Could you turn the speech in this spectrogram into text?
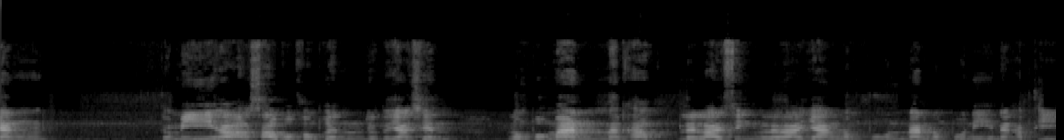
ยังก็มีอ่าสาวกของเพิ่อนยกตัวอย่างเช่น หลวงปู่มันนะครับ หลายๆสิ่งหลายๆอย่างหลวงปู่นั่นหลวงปู่นี่นะครับ ที่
